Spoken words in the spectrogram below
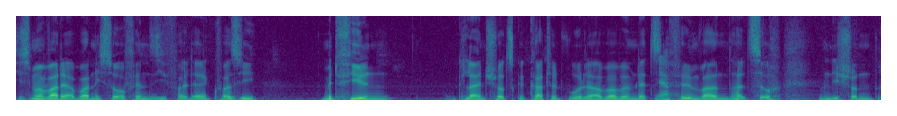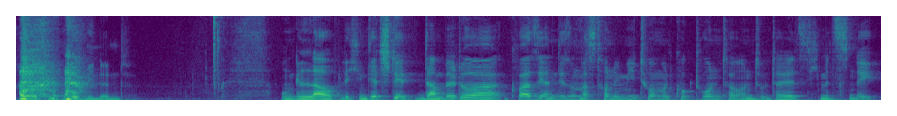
Diesmal war der aber nicht so offensiv, weil der quasi mit vielen kleinen Shots gecuttet wurde, aber beim letzten ja. Film waren halt so und die schon relativ prominent. Unglaublich. Und jetzt steht Dumbledore quasi an diesem Astronomieturm und guckt runter und unterhält sich mit Snape.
